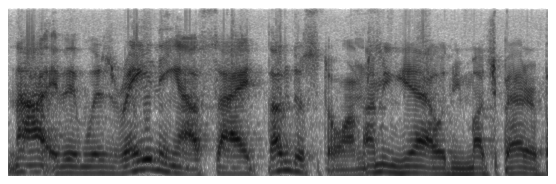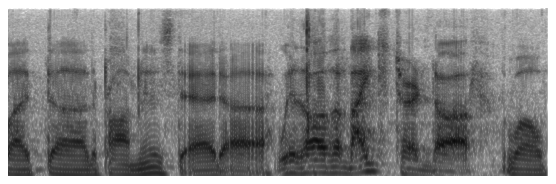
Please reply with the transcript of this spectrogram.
Now if it was raining outside, thunderstorms I mean, yeah, it would be much better, but uh, the problem is that uh, with all the lights turned off. well,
